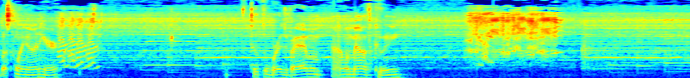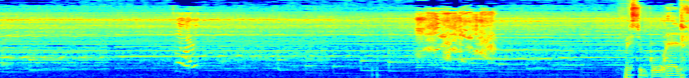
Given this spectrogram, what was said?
What's going on here? Took the words right out of my mouth, Kuni. Mr. Bullhead.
